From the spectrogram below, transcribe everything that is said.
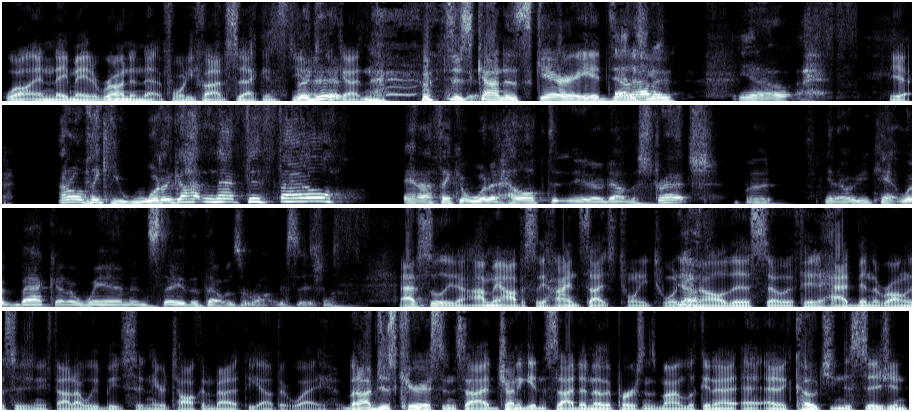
Well, and they made a run in that 45 seconds. You They know, did. got- which is kind of scary. It tells you, you know, yeah. I don't think he would have gotten that fifth foul, and I think it would have helped, you know, down the stretch. But you know, you can't look back at a win and say that that was the wrong decision. Absolutely not. I mean, obviously, hindsight's twenty twenty and all this. So if it had been the wrong decision, you found out, we'd be sitting here talking about it the other way. But I'm just curious inside, trying to get inside another person's mind, looking at at a coaching decision.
